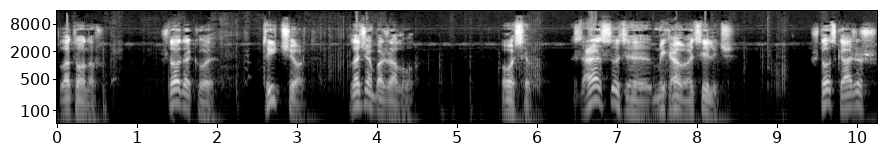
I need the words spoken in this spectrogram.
Платонов. Что такое? Ты черт. Зачем пожаловал? Осип. Здравствуйте, Михаил Васильевич. Что скажешь?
